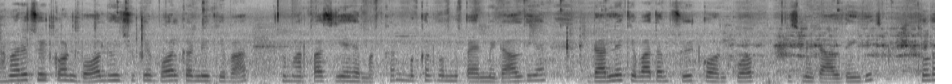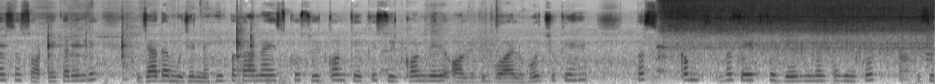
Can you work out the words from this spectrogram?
हमारे स्वीट कॉर्न बॉल हो चुके हैं बॉल करने के बाद हमारे पास ये है मक्खन। मक्खन को हमने पैन में डाल दिया। डालने के बाद हम स्वीट कॉर्न को अब इसमें डाल देंगे। थोड़ा सा सॉटे करेंगे। ज़्यादा मुझे नहीं पकाना है इसको स्वीट कॉर्न क्योंकि स्वीट कॉर्न मेरे ऑलरेडी बॉयल हो चुके हैं। बस कम बस एक से डेढ़ मिनट तक इनको इसी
